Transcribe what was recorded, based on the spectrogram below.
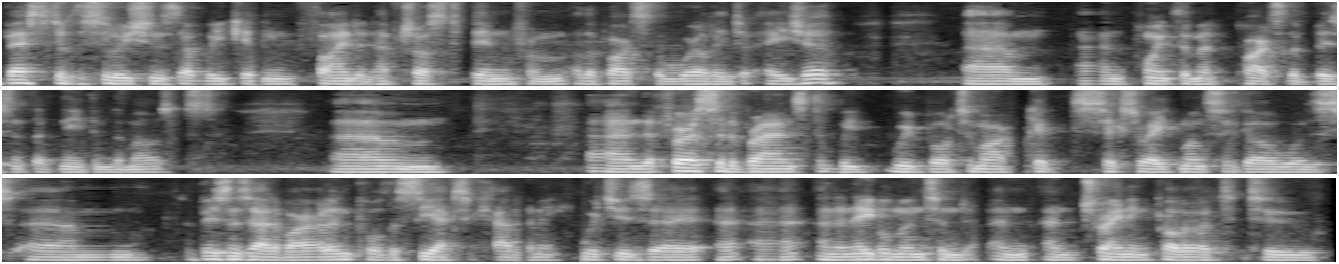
best of the solutions that we can find and have trust in from other parts of the world into Asia um, and point them at parts of the business that need them the most. Um, and the first of the brands that we, we brought to market six or eight months ago was um, a business out of Ireland called the CX Academy, which is a, a, an enablement and, and, and training product to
